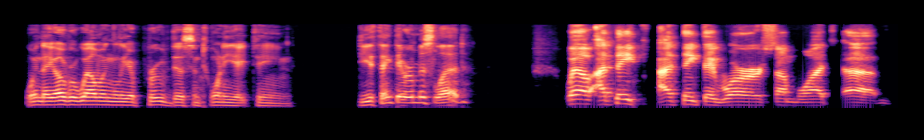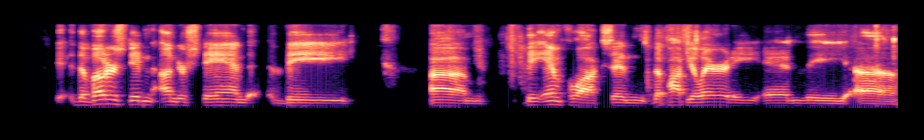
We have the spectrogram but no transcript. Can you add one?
when they overwhelmingly approved this in 2018. Do you think they were misled? Well, I think I think they were somewhat. Um, the voters didn't understand the um, the influx and the popularity and the uh,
